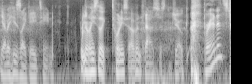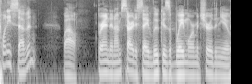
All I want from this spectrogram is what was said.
Yeah, but he's like 18. No, he's like 27. That was just a joke. Brandon's 27? Wow. Brandon, I'm sorry to say Luke is way more mature than you.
